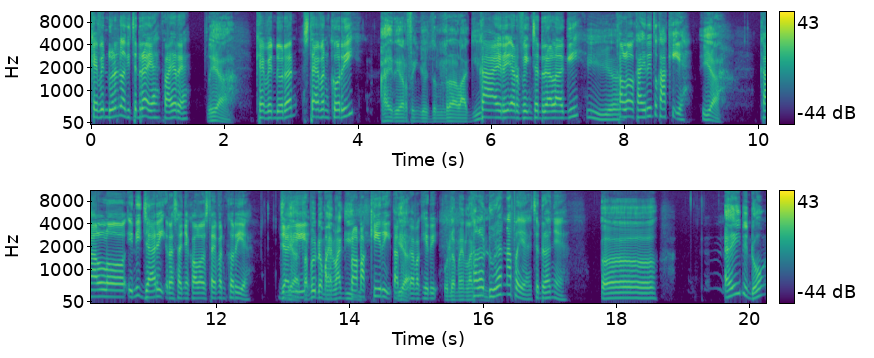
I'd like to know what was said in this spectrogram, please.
Kevin Durant lagi cedera ya, terakhir ya. Iya. Kevin Durant, Stephen Curry, Kyrie Irving juga cedera lagi. Kyrie Irving cedera lagi. Iya. Kalau Kyrie itu kaki ya. Iya. Kalau ini jari rasanya kalau Stephen Curry ya. Jari Iya, tapi udah main lagi. Telapak kiri, tapi Iya, telapak kiri. udah main lagi. Kalau Durant apa ya cederanya ya? Eh, eh ini dong,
